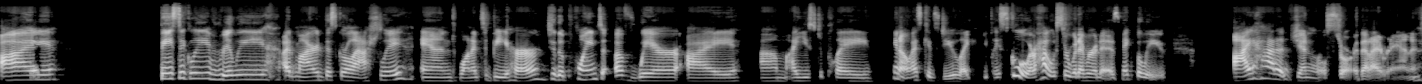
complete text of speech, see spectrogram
I basically really admired this girl Ashley and wanted to be her to the point of where I um, I used to play, you know, as kids do, like you play school or house or whatever it is, make believe. I had a general store that I ran,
